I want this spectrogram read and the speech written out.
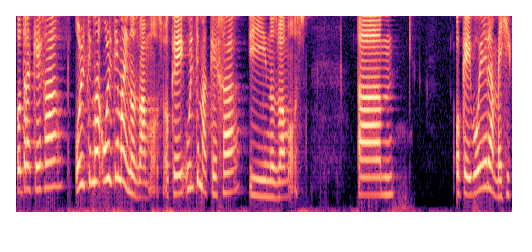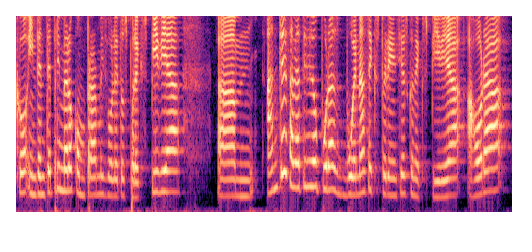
otra queja. Última, última y nos vamos, ¿ok? Última queja y nos vamos. ok, voy a ir a México. Intenté primero comprar mis boletos por Expedia. antes había tenido puras buenas experiencias con Expedia. Ahora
